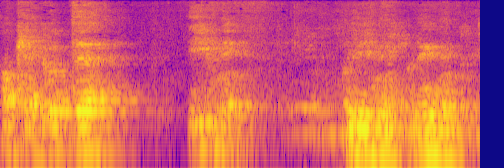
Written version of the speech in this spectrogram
Okay, good uh, evening. Good evening, good evening.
